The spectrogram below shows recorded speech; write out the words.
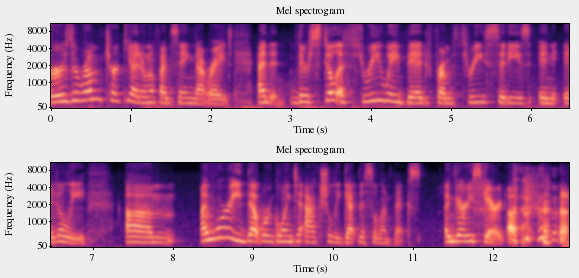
Erzurum, Turkey. I don't know if I'm saying that right. And there's still a three way bid from three cities in Italy. Um, I'm worried that we're going to actually get this Olympics. I'm very scared. uh,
